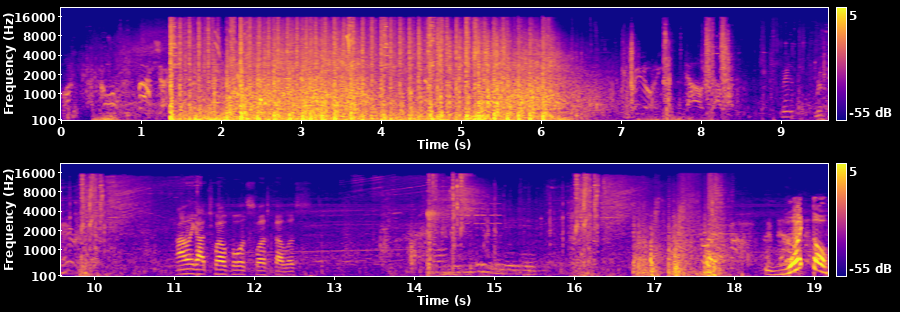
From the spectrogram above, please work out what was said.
Must go faster! Reloading. Down, down. Repairing. I only got 12 bullets left, fellas. What the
